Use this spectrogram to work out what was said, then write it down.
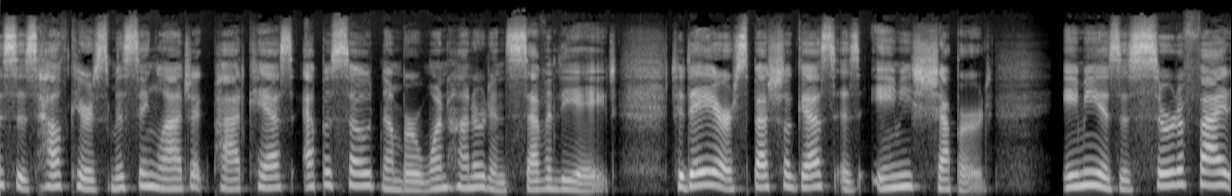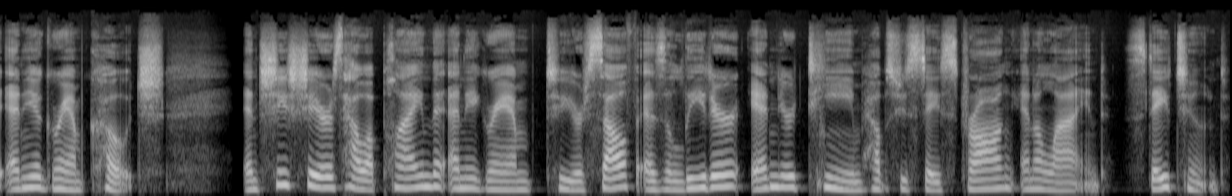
This is Healthcare's Missing Logic podcast, episode number 178. Today, our special guest is Amy Shepard. Amy is a certified Enneagram coach, and she shares how applying the Enneagram to yourself as a leader and your team helps you stay strong and aligned. Stay tuned.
